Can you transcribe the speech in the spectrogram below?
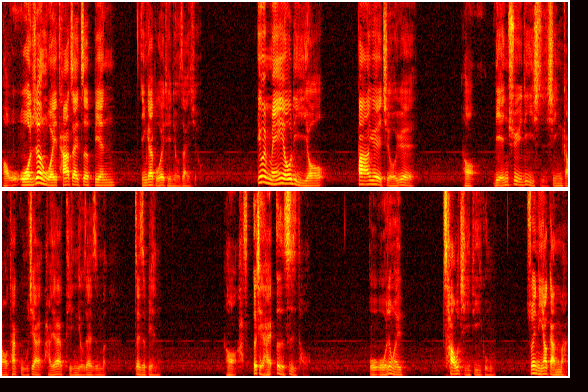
好，我我认为它在这边应该不会停留再久，因为没有理由八月九月好连续历史新高，它股价还要停留在这么在这边，好，而且还二字头。我我认为超级低估，所以你要敢买，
